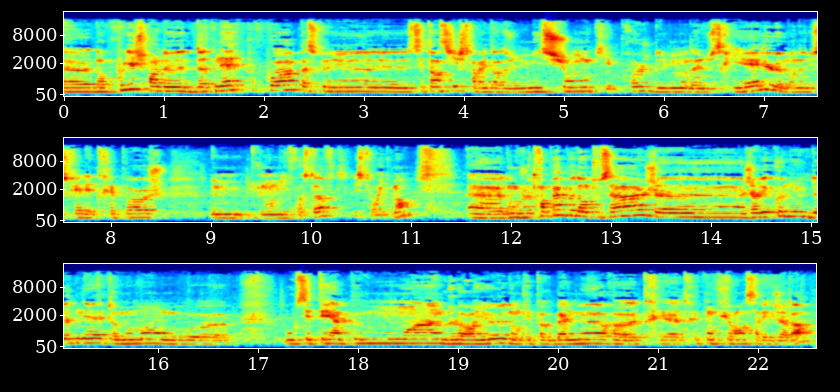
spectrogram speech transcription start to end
Euh, donc oui, je parle de .NET. Pourquoi? Parce que euh, ces temps-ci, je travaille dans une mission qui est proche du monde industriel. Le monde industriel est très proche du monde Microsoft, historiquement. Euh, donc je trempais un peu dans tout ça. J'avais connu .NET au moment où, où c'était un peu moins glorieux, donc l'époque Balmer, très, très concurrence avec Java.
